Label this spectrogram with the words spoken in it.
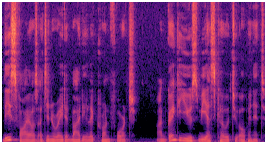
These files are generated by the Electron Forge. I'm going to use VS Code to open it.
